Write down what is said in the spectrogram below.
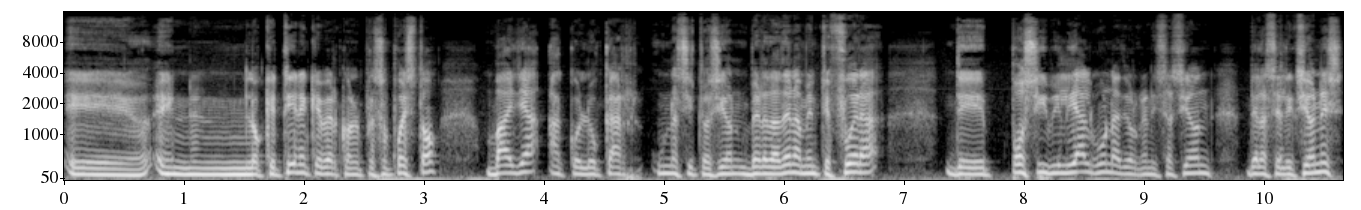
eh, en lo que tiene que ver con el presupuesto vaya a colocar una situación verdaderamente fuera de posibilidad alguna de organización de las elecciones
